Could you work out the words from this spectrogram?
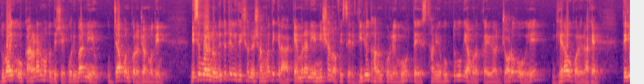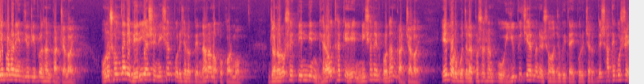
দুবাই ও কানাডার মতো দেশে পরিবার নিয়ে উদযাপন করে জন্মদিন। ডিসেম্বরে নন্দিত টেলিভিশনের সাংবাদিকরা ক্যামেরা নিয়ে নিশান অফিসের ভিডিও ধারণ করলে মুহূর্তে স্থানীয় ভুক্তভোগী আমানতকারীরা জড়ো হয়ে ঘেরাও করে রাখেন। তেলিয়াপাড়ার এনজিওটি প্রধান কার্যালয়। অনুসন্ধানে বেরিয়ে আসে নিশান পরিচালকদের নানান অপকর্ম। জনরোষে তিন দিন ঘেরাও থাকে নিশানের প্রধান কার্যালয়। এরপর উপজেলা প্রশাসন ও ইউপি চেয়ারম্যানের সহযোগিতায় পরিচালকদের সাথে বসে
